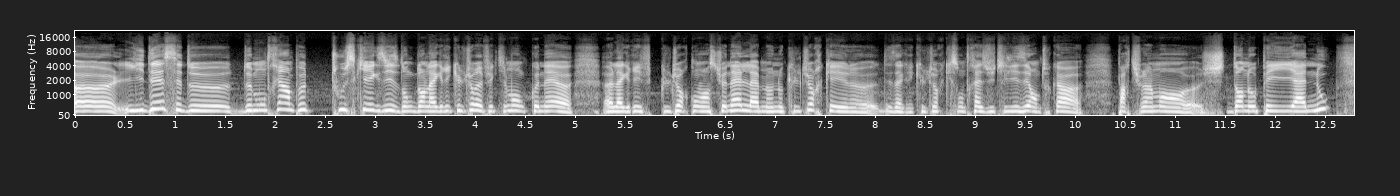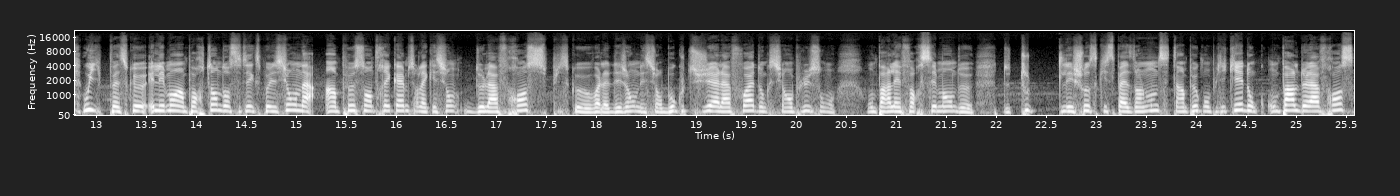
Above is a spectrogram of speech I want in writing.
Euh, L'idée, c'est de, de montrer un peu tout ce qui existe. Donc dans l'agriculture, effectivement, on connaît euh, euh, l'agriculture conventionnelle, la monoculture, qui est euh, des agricultures qui sont très utilisées, en tout cas particulièrement dans nos pays à nous. Oui, parce que élément important dans cette exposition, on a un peu centré quand même sur la question de la France, puisque voilà, déjà on est sur beaucoup de sujets à la fois. Donc si en plus on, parlait forcément de, de toutes les choses qui se passent dans le monde, c'était un peu compliqué. Donc on parle de la France,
